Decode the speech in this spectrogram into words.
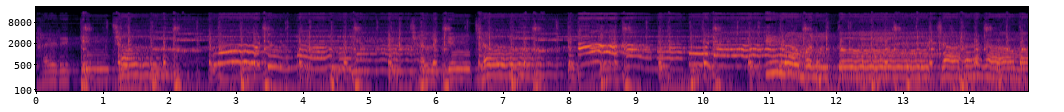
धडकिन्छ छल्किन्छ किन मनको चाहनामा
